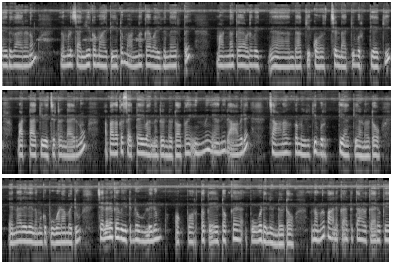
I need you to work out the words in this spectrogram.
ആയത് കാരണം നമ്മൾ ചല്ലിയൊക്കെ മാറ്റിയിട്ട് മണ്ണൊക്കെ വൈകുന്നേരത്ത് മണ്ണൊക്കെ അവിടെ വെ എന്താക്കി കുഴച്ചുണ്ടാക്കി വൃത്തിയാക്കി വട്ടാക്കി വെച്ചിട്ടുണ്ടായിരുന്നു. അപ്പോൾ അതൊക്കെ സെറ്റായി വന്നിട്ടുണ്ട് കേട്ടോ. അപ്പോൾ ഇന്ന് ഞാൻ രാവിലെ ചാണകമൊക്കെ മെഴുകി വൃത്തിയാക്കിയാണ് കേട്ടോ. എന്നാലല്ലേ നമുക്ക് പൂവിടാൻ പറ്റൂ. ചിലരൊക്കെ വീട്ടിന്റെ ഉള്ളിലും പുറത്തൊക്കെ ആയിട്ടൊക്കെ പൂവിടലുണ്ട് കേട്ടോ. അപ്പോൾ നമ്മൾ പാലക്കാട്ടത്തെ ആൾക്കാരൊക്കെ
